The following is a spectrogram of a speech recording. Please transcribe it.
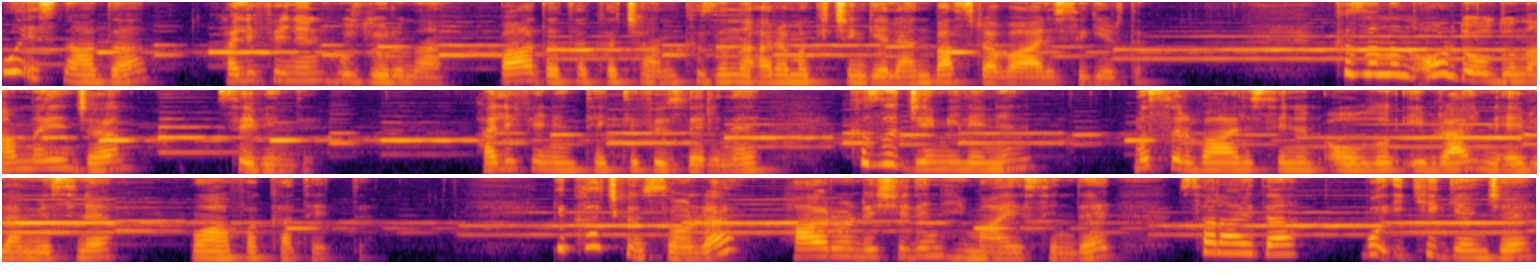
Bu esnada halifenin huzuruna Bağdat'a kaçan kızını aramak için gelen Basra valisi girdi. Kızının orada olduğunu anlayınca sevindi. Halifenin teklifi üzerine kızı Cemile'nin Mısır valisinin oğlu İbrahim'le evlenmesine muvaffakat etti. Birkaç gün sonra Harun Reşid'in himayesinde sarayda bu iki gence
